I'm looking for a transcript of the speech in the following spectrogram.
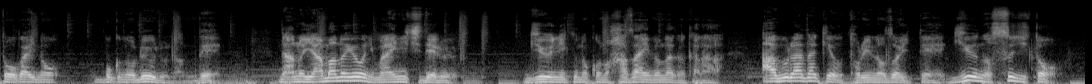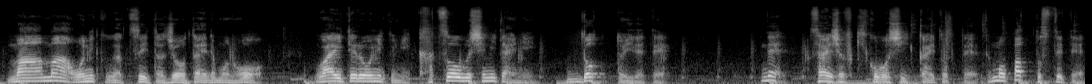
頭買いの僕のルールなんでであの山のように毎日出る牛肉のこの端材の中から油だけを取り除いて牛の筋とまあまあお肉がついた状態でものを沸いてるお肉に鰹節みたいにドッと入れてで最初吹きこぼし1回取ってもうパッと捨てて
